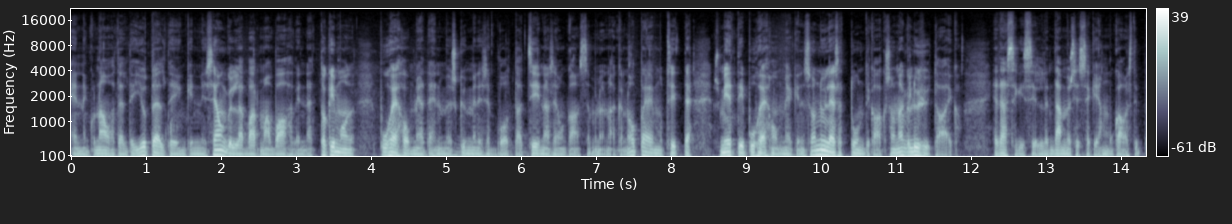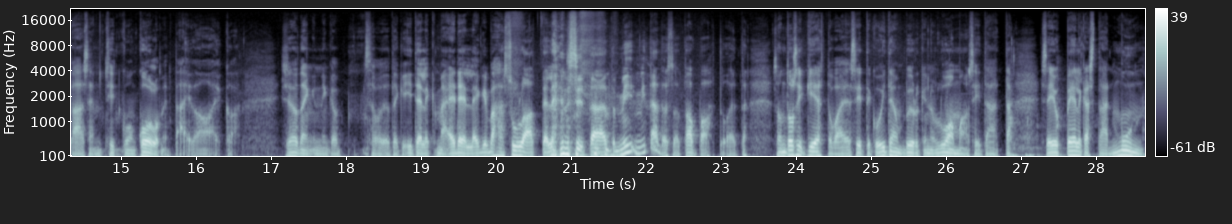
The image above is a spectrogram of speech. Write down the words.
ennen kuin nauhoiteltiin juteltiinkin, niin se on kyllä varmaan vahvin. Et toki mä oon puhehommia tehnyt myös kymmenisen vuotta, että siinä se on myös semmoinen aika nopea, mutta sitten jos miettii puhehommiakin, niin se on yleensä tunti kaksi, se on aika lyhyt aika. Ja tässäkin silleen tämmöisissäkin ihan mukavasti pääsee, mutta sitten kun on kolme päivää aikaa, se jotenkin niin kuin, se on jotenkin itsellekin, mä edelleenkin vähän sulattelen sitä, että mi, mitä tässä tapahtuu. Että se on tosi kiehtovaa ja sitten kun itse on pyrkinyt luomaan sitä, että se ei ole pelkästään mun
